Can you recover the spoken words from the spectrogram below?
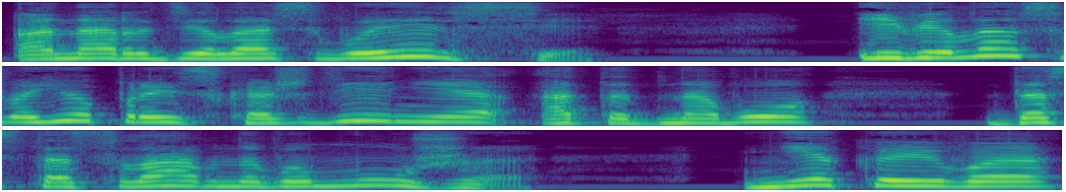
Она родилась в Уэльсе и вела свое происхождение от одного достославного мужа, некоего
